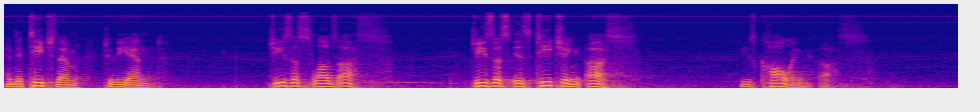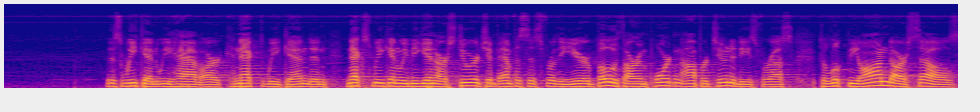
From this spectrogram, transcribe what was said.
and to teach them to the end. Jesus loves us. Jesus is teaching us. He's calling us. This weekend we have our Connect weekend, and next weekend we begin our stewardship emphasis for the year. Both are important opportunities for us to look beyond ourselves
